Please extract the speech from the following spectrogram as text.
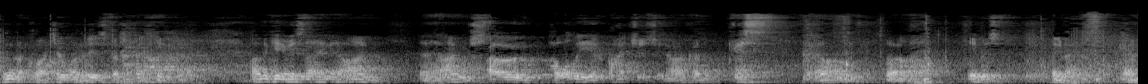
I'm not quite sure what it is, but I think he was saying, you know, I'm, uh, I'm so holy and righteous, you know, I've got to dress. Well, it was, anyway. Um,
